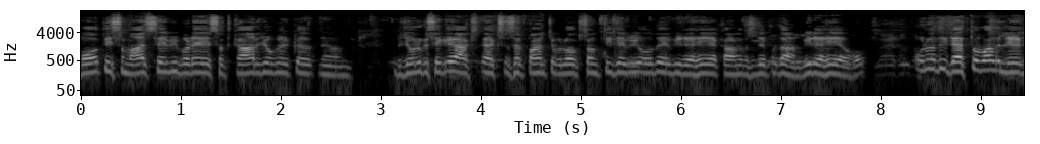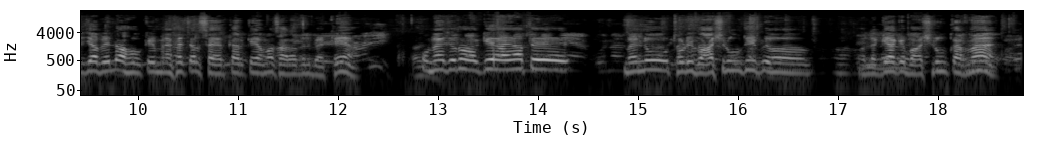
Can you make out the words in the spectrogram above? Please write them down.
ਬਹੁਤ ਹੀ ਸਮਾਜ ਸੇਵੀ ਬੜੇ ਸਤਿਕਾਰਯੋਗ ਇੱਕ ਬਜ਼ੁਰਗ ਸੀਗੇ, ex ex sarpanch block samiti ਦੇ ਵੀ, ਉਹਦੇ ਵੀ ਰਹੇ ਆ, ਕਾਂਗਰਸ ਦੇ ਪ੍ਰਧਾਨ ਵੀ ਰਹੇ ਆ ਉਹ। ਉਹਨਾਂ ਦੀ ਡੈਥ ਤੋਂ ਬਾਅਦ ਲੇਟ ਜਾ ਵਿਹਲਾ ਹੋ ਕੇ ਮੈਂ ਕਿਹਾ ਚੱਲ ਸੈਰ ਕਰਕੇ ਆਵਾਂ, ਸਾਰਾ ਦਿਨ ਬੈਠੇ ਆ। ਉਹ ਮੈਂ ਜਦੋਂ ਅੱਗੇ ਆਇਆ ਤੇ ਮੈਨੂੰ ਥੋੜੀ ਵਾਸ਼ਰੂਮ ਦੀ ਲੱਗਿਆ ਕਿ ਵਾਸ਼ਰੂਮ ਕਰਨਾ ਹੈ।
